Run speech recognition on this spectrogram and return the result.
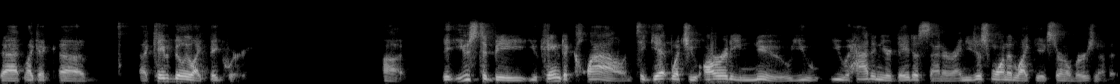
that like a, a, a capability like BigQuery. Uh, it used to be you came to cloud to get what you already knew you you had in your data center and you just wanted like the external version of it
